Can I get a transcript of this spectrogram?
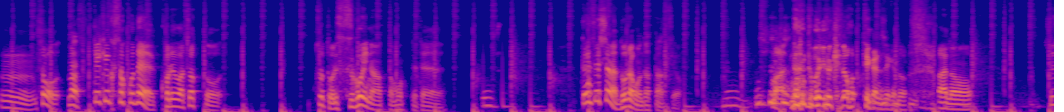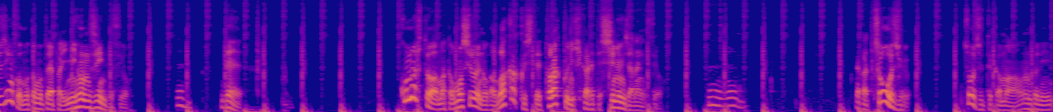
うん、そう。まあ、結局そこで、これはちょっと、ちょっと俺すごいなと思ってて、転生したらドラゴンだったんですよ。うんまあ、何度も言うけどって感じだけど、あの、主人公もともとやっぱり日本人ですよ。うんで、この人はまた面白いのが若くしてトラックにひかれて死ぬんじゃないんですよ。うんうんなんか長寿、長寿っていうかまあ本当に、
